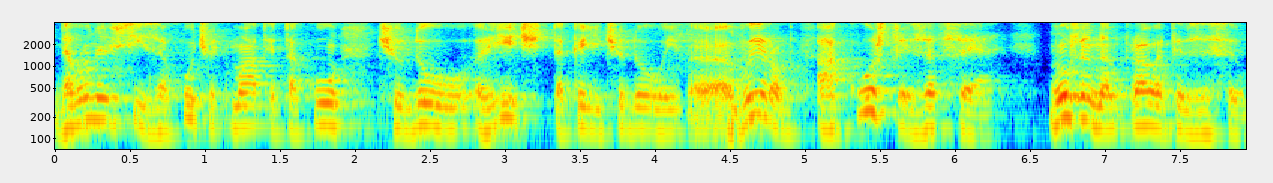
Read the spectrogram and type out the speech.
да вони всі захочуть мати таку чудову річ, такий чудовий е, вироб, а кошти за це можна направити в ЗСУ.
